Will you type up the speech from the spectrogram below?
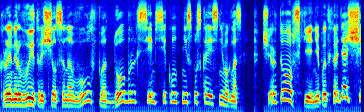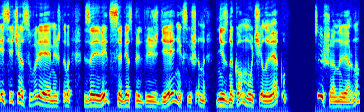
Крамер вытращился на Вулфа добрых семь секунд, не спуская с него глаз. Чертовски неподходящее сейчас время, чтобы заявиться без предупреждения к совершенно незнакомому человеку. Совершенно верно.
